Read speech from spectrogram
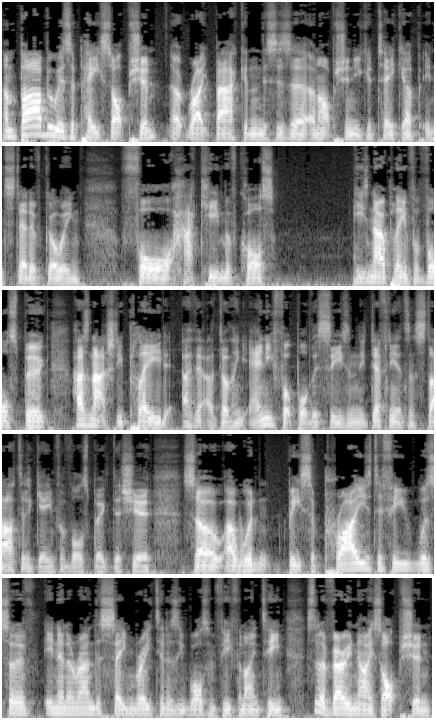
Mbabu is a pace option at right back, and this is a, an option you could take up instead of going for Hakim, of course. He's now playing for Wolfsburg. Hasn't actually played, I, th- I, don't think, any football this season. He definitely hasn't started a game for Wolfsburg this year. So I wouldn't be surprised if he was sort of in and around the same rating as he was in FIFA 19. Still a very nice option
